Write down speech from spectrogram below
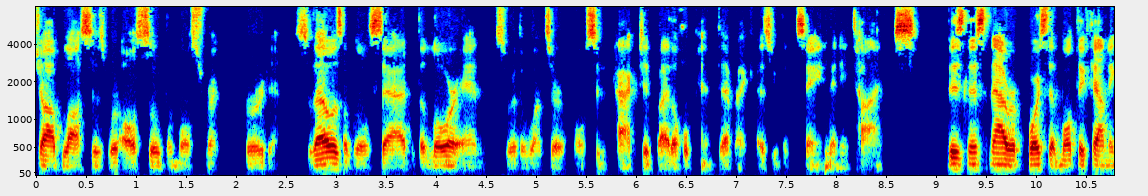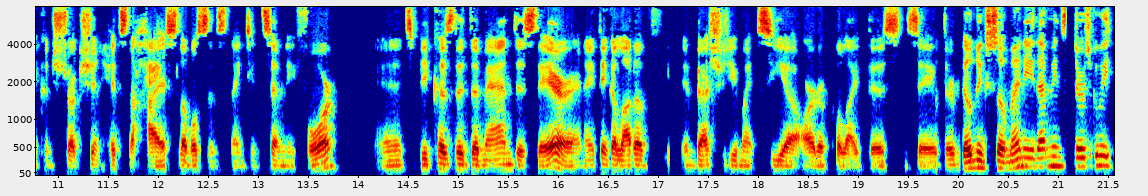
job losses were also the most rent burdened. So that was a little sad. The lower ends were the ones that are most impacted by the whole pandemic, as we've been saying many times. Business now reports that multifamily construction hits the highest level since 1974 and it's because the demand is there. And I think a lot of investors, you might see an article like this and say, they're building so many, that means there's going to be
